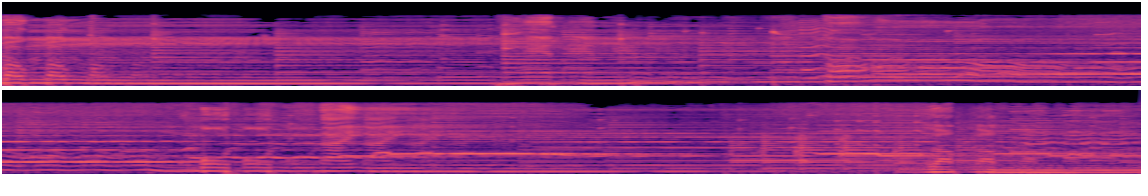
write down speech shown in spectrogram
bồng. Bồng hẹn có một ngày gặp gặp.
